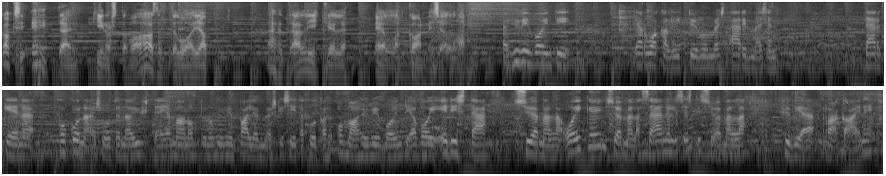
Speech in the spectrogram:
kaksi erittäin kiinnostavaa haastattelua ja lähdetään liikkeelle Ella Kannisella. Hyvinvointi ja ruoka liittyy mun mielestä äärimmäisen tärkeänä kokonaisuutena yhteen ja mä oon oppinut hyvin paljon myöskin siitä, kuinka omaa hyvinvointia voi edistää syömällä oikein, syömällä säännöllisesti, syömällä hyviä raaka-aineita.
